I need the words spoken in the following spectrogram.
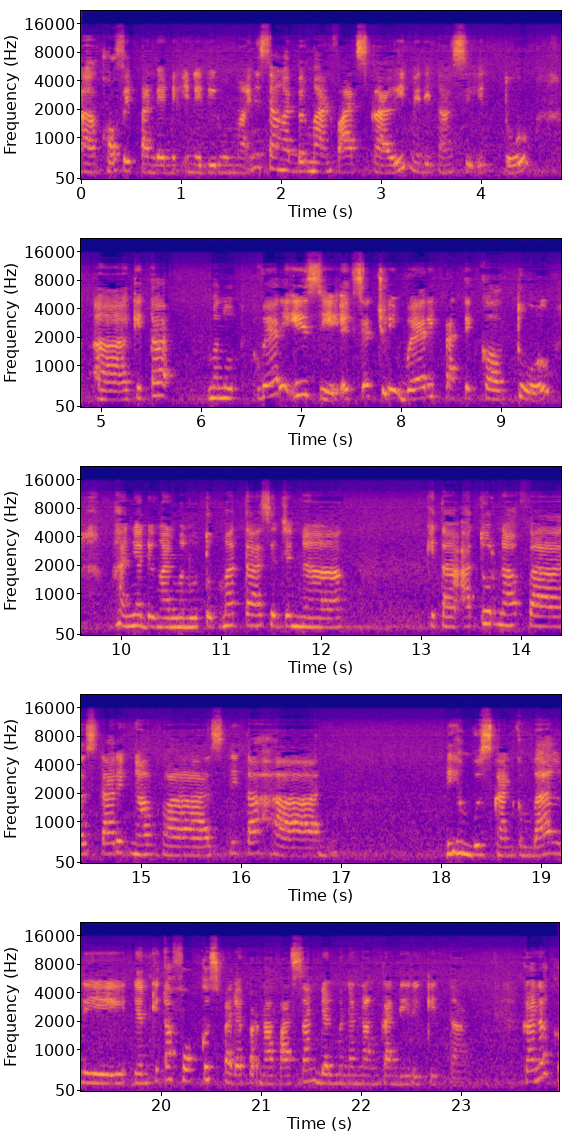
uh, COVID pandemik ini di rumah ini sangat bermanfaat sekali meditasi itu uh, kita menut very easy. It's actually very practical tool. Hanya dengan menutup mata sejenak kita atur nafas tarik nafas ditahan dihembuskan kembali dan kita fokus pada pernapasan dan menenangkan diri kita. Karena ke,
